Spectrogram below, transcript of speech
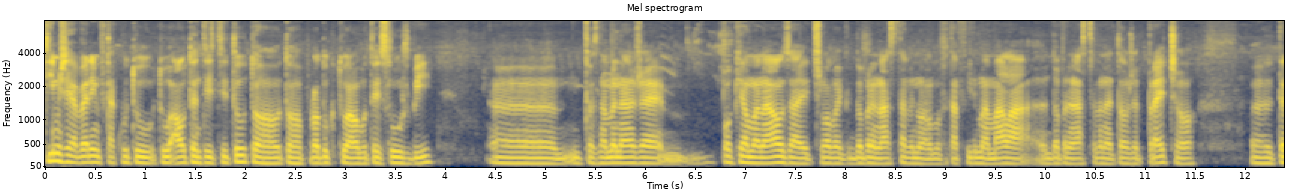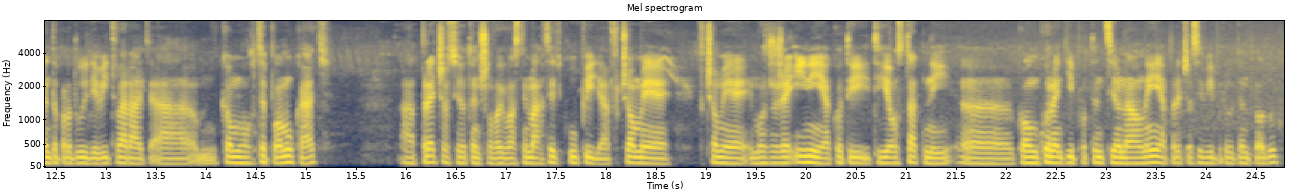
tým, že ja verím v takú tú, tú autenticitu toho, toho produktu alebo tej služby, to znamená, že pokiaľ má naozaj človek dobre nastavenú, alebo tá firma mala dobre nastavené to, že prečo e, tento produkt ide vytvárať a komu ho chce ponúkať a prečo si ho ten človek vlastne má chcieť kúpiť a v čom je, v čom je možno, že iný ako tí, tí ostatní e, konkurenti potenciálni a prečo si vyberú ten produkt,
